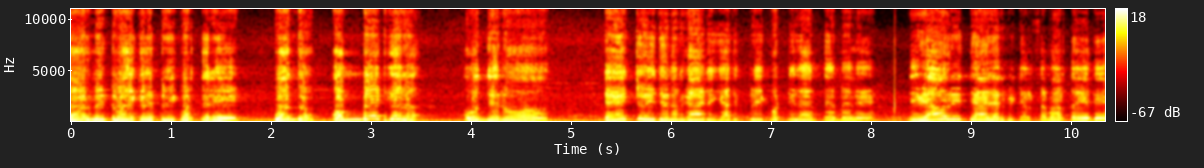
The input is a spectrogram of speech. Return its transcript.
ಗೌರ್ಮೆಂಟ್ ವೆಹಿಕಲ್ ಫ್ರೀ ಕೊಡ್ತೀರಿ, ಒಂದು ಅಂಬೇಡ್ಕರ್ ಒಂದೇನು ಸ್ಟ್ಯಾಚು ಇದೆ ನನ್ನ ಗಾಡಿಗೆ ಅದಕ್ಕೆ ಫ್ರೀ ಕೊಟ್ಟಿಲ್ಲ ಅಂತ ಮೇಲೆ ನೀವು ಯಾವ ರೀತಿ ಆರ್ ಬಿ ಕೆಲಸ ಮಾಡ್ತಾ ಇದೆ?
